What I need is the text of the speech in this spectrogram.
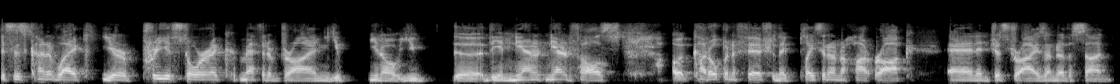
This is kind of like your prehistoric method of drying. You you know you the the Neanderthals uh, cut open a fish and they place it on a hot rock and it just dries under the sun,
